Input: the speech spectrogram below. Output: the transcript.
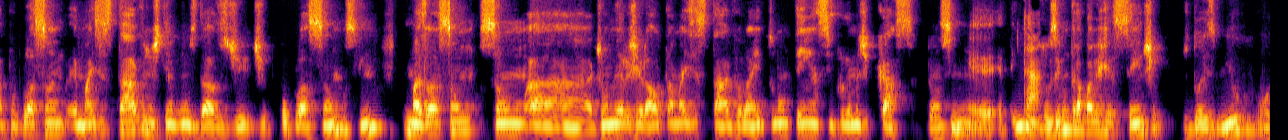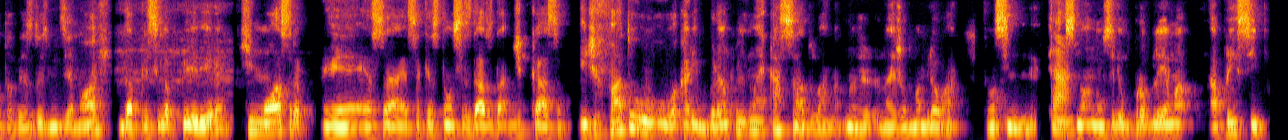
a, população é mais estável, a gente tem alguns dados de, de população, assim, mas elas são, são a, a de uma maneira geral, está mais estável lá e tu não tem, assim, problema de caça. Então, assim, é, tem tá. inclusive um trabalho recente de 2000 ou talvez 2019 da Priscila Pereira que mostra é, essa essa questão esses dados da, de caça e de fato o, o, acari branco ele não é caçado lá na, na região do Mamirauá então assim tá. isso não, não seria um problema a princípio.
